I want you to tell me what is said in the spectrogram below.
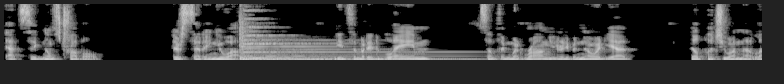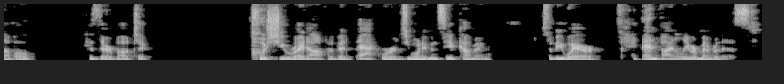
That signals trouble. They're setting you up. Need somebody to blame. Something went wrong. You don't even know it yet. They'll put you on that level because they're about to push you right off of it backwards. You won't even see it coming. So beware. And finally, remember this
